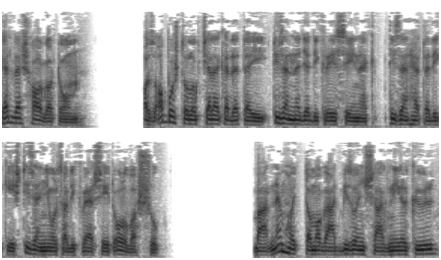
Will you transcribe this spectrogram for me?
Kedves hallgatóm! Az apostolok cselekedetei 14. részének 17. és 18. versét olvassuk. Bár nem hagyta magát bizonyság nélkül,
